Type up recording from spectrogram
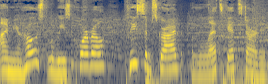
I'm your host, Louise Corbell. Please subscribe. Let's get started.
